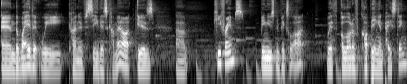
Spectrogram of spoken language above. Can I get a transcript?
And the way that we kind of see this come out is um, keyframes being used in pixel art with a lot of copying and pasting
